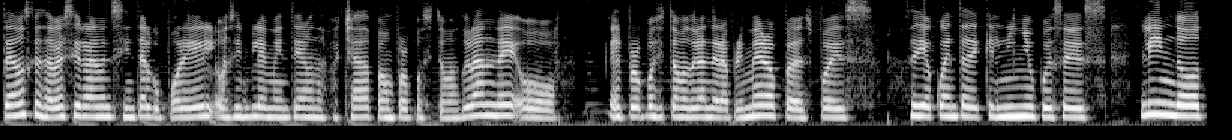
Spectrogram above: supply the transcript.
tenemos que saber si realmente siente algo por él o simplemente era una fachada para un propósito más grande o el propósito más grande era primero pero después se dio cuenta de que el niño pues es lindo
